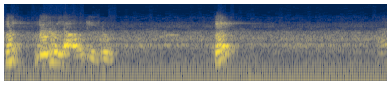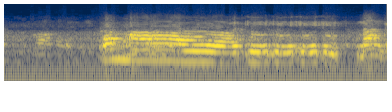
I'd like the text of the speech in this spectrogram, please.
ဟင်ဘယ်လိုရောက်ဒီလိုဟင်အမအေးအေးအေးအေးနန်ဂ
